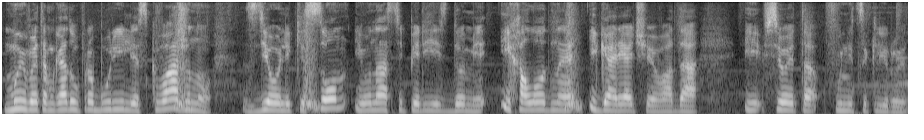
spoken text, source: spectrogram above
Мы в этом году пробурили скважину, сделали кессон, и у нас теперь есть в доме и холодная, и горячая вода. И все это фунициклирует.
